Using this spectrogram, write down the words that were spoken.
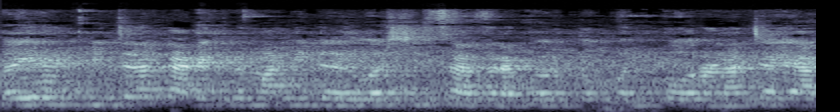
दहीहंडीचा कार्यक्रम आम्ही दरवर्षी साजरा करतो पण कोरोनाच्या या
